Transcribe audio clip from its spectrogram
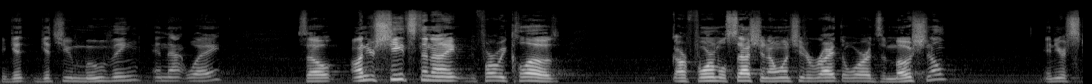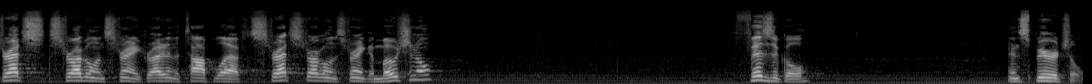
It get gets you moving in that way. So on your sheets tonight, before we close our formal session, I want you to write the words emotional in your stretch, struggle, and strength, right in the top left. Stretch, struggle, and strength. Emotional, physical, and spiritual.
